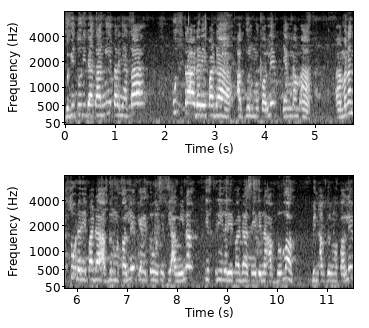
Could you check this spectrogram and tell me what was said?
Begitu didatangi ternyata putra daripada Abdul Muthalib yang nama uh, menantu daripada Abdul Muthalib yaitu Siti Aminah, istri daripada Sayyidina Abdullah bin Abdul Muthalib.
